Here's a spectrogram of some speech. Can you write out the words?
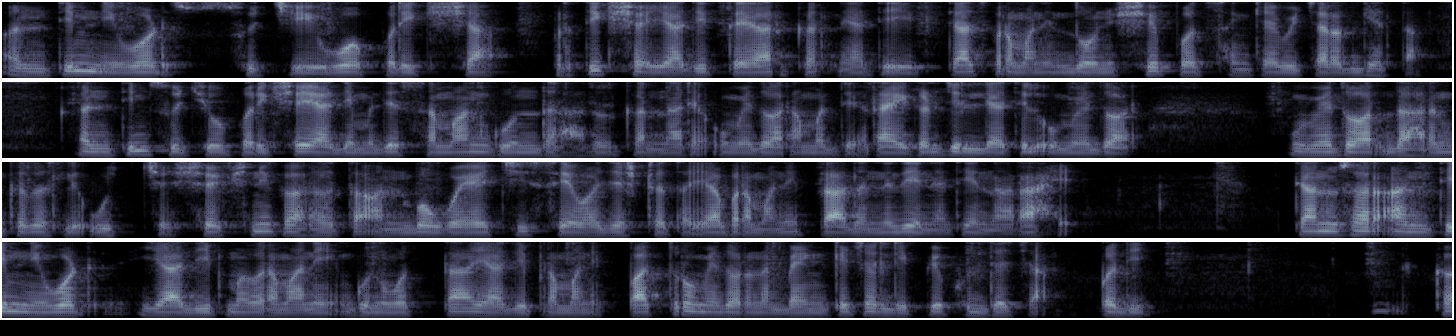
अंतिम निवड सूची व परीक्षा प्रतीक्षा यादी तयार करण्यात येईल. त्याचप्रमाणे दोनशे पदसंख्या विचारात घेता अंतिम सूची व परीक्षा यादीमध्ये समान गुण धारण करणाऱ्या उमेदवारामध्ये रायगड जिल्ह्यातील उमेदवार उमेदवार धारण करत असले उच्च शैक्षणिक अर्हता अनुभव वयाची सेवा ज्येष्ठता याप्रमाणे प्राधान्य देण्यात येणार आहे. त्यानुसार अंतिम निवड यादीप्रमाणे गुणवत्ता यादीप्रमाणे पात्र उमेदवारांना बँकेच्या लिपिक हुद्द्याच्या पदी का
